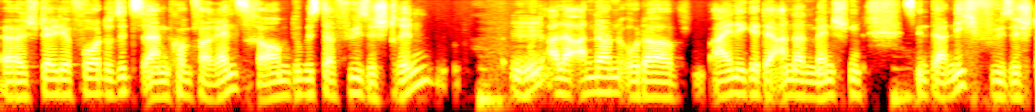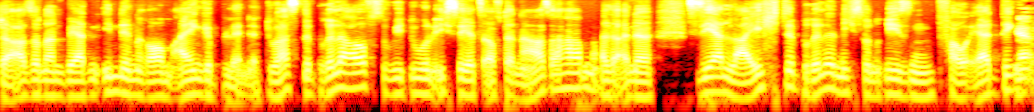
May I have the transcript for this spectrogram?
Äh, stell dir vor, du sitzt in einem Konferenzraum, du bist da physisch drin mhm. und alle anderen oder einige der anderen Menschen sind da nicht physisch da, sondern werden in den Raum eingeblendet. Du hast eine Brille auf, so wie du und ich sie jetzt auf der Nase haben, also eine sehr leichte Brille, nicht so ein riesen VR-Ding, ja.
